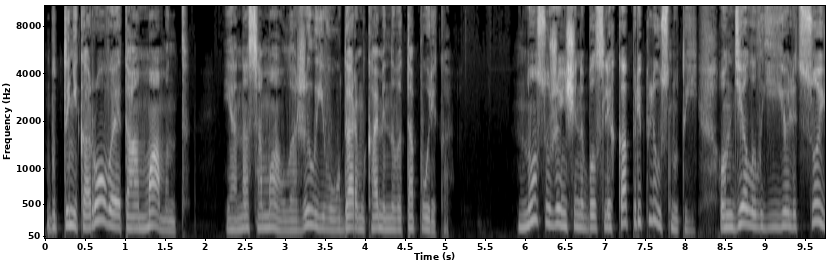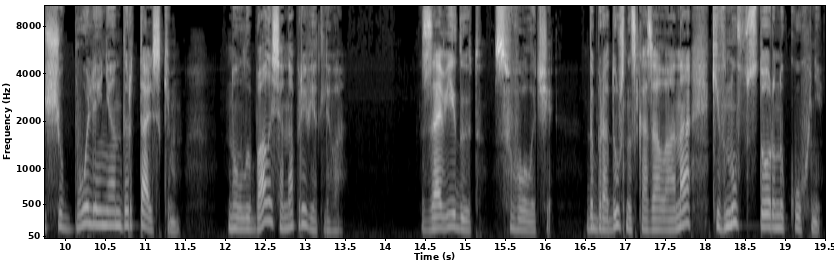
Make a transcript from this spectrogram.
будто не корова это, а мамонт, и она сама уложила его ударом каменного топорика. Нос у женщины был слегка приплюснутый, он делал ее лицо еще более неандертальским, но улыбалась она приветливо. «Завидуют, сволочи!» — добродушно сказала она, кивнув в сторону кухни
